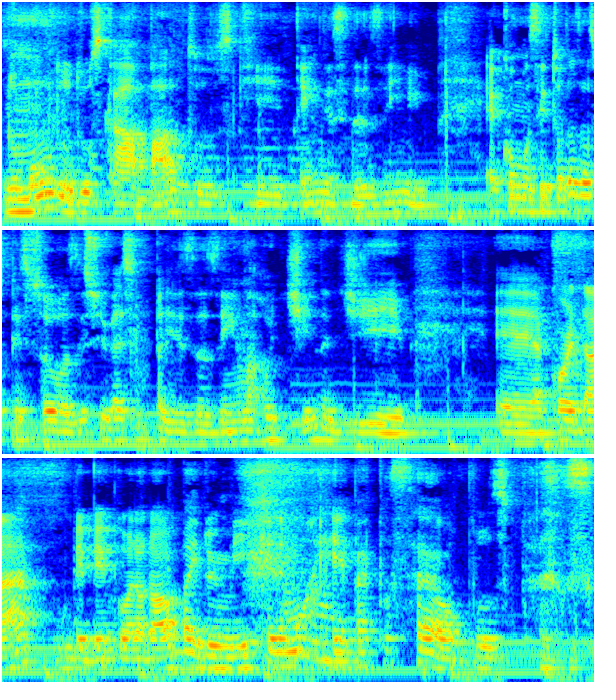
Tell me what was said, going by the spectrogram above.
no mundo dos carrapatos que tem nesse desenho, é como se todas as pessoas estivessem presas em uma rotina de é, acordar, beber gororoba e dormir e querer morrer ir pro céu, pros, pros.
